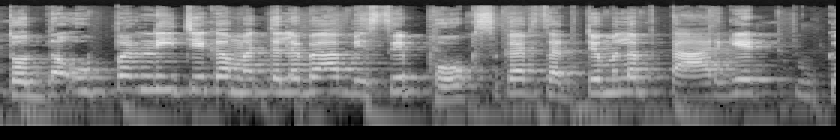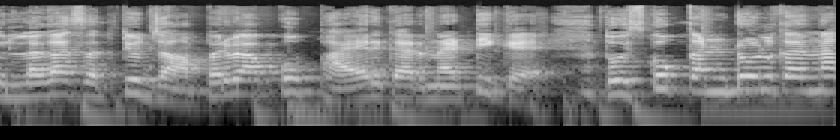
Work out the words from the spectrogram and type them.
तो ऊपर नीचे का मतलब है आप इससे फोक्स कर सकते हो मतलब टारगेट लगा सकते हो जहाँ पर भी आपको फायर करना है, ठीक है? तो इसको कंट्रोल करना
